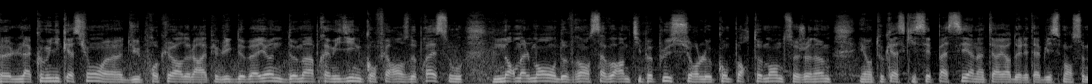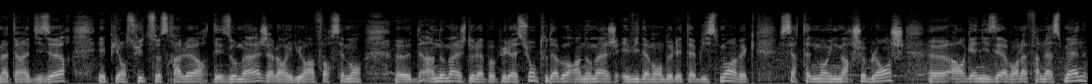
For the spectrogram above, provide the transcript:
la communication du procureur de la République de Bayonne. Demain après-midi, une conférence de presse où normalement on devrait en savoir un petit peu plus sur le comportement de ce jeune homme et en tout cas ce qui s'est passé à l'intérieur de l'établissement ce matin à 10h. Et puis ensuite, ce sera l'heure des hommages. Alors il y aura forcément forcément euh, un hommage de la population. Tout d'abord un hommage évidemment de l'établissement avec certainement une marche blanche euh, organisée avant la fin de la semaine,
